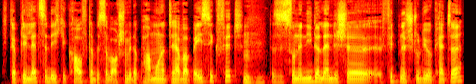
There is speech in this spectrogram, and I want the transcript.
ich glaube, die letzte, die ich gekauft habe, ist aber auch schon wieder ein paar Monate her, war Basic Fit. Mhm. Das ist so eine niederländische Fitnessstudio-Kette.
